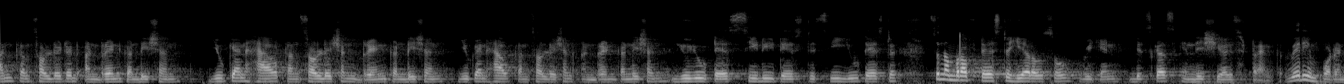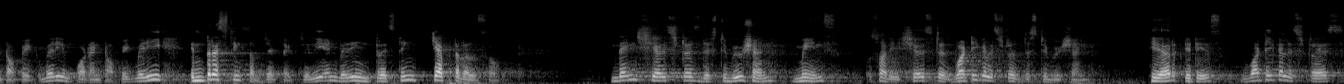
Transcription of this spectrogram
unconsolidated undrained condition you can have consolidation drain condition. You can have consolidation undrained condition. Uu test cd test cu test. So number of tests here also we can discuss in the shear strength. Very important topic very important topic. Very interesting subject actually and very interesting chapter also. Then shear stress distribution means sorry shear stress vertical stress distribution. Here it is vertical stress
